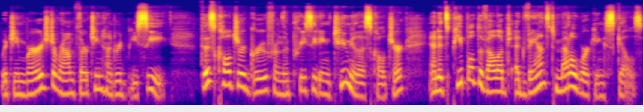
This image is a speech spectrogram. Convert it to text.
which emerged around 1300 BC. This culture grew from the preceding tumulus culture, and its people developed advanced metalworking skills,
